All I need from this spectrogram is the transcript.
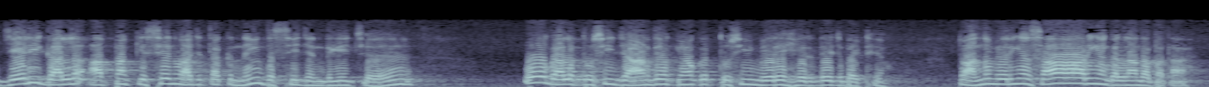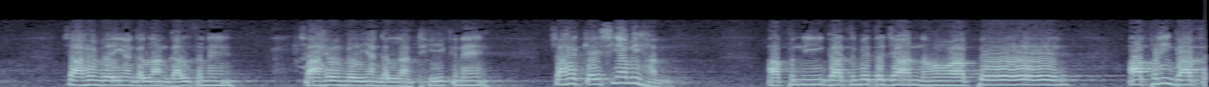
ਜਿਹੜੀ ਗੱਲ ਆਪਾਂ ਕਿਸੇ ਨੂੰ ਅੱਜ ਤੱਕ ਨਹੀਂ ਦੱਸੀ ਜ਼ਿੰਦਗੀ 'ਚ ਉਹ ਗੱਲ ਤੁਸੀਂ ਜਾਣਦੇ ਹੋ ਕਿਉਂਕਿ ਤੁਸੀਂ ਮੇਰੇ ਹਿਰਦੇ 'ਚ ਬੈਠੇ ਹੋ। ਤੁਹਾਨੂੰ ਮੇਰੀਆਂ ਸਾਰੀਆਂ ਗੱਲਾਂ ਦਾ ਪਤਾ ਹੈ। ਚਾਹੇ ਮੇਰੀਆਂ ਗੱਲਾਂ ਗਲਤ ਨੇ, ਚਾਹੇ ਉਹ ਮੇਰੀਆਂ ਗੱਲਾਂ ਠੀਕ ਨੇ, ਚਾਹੇ ਕੈਸੀਆਂ ਵੀ ਹਨ। ਆਪਣੀ ਗਤ ਮਿਤ ਜਾਣੋ ਆਪੇ। ਆਪਣੀ ਗਤ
